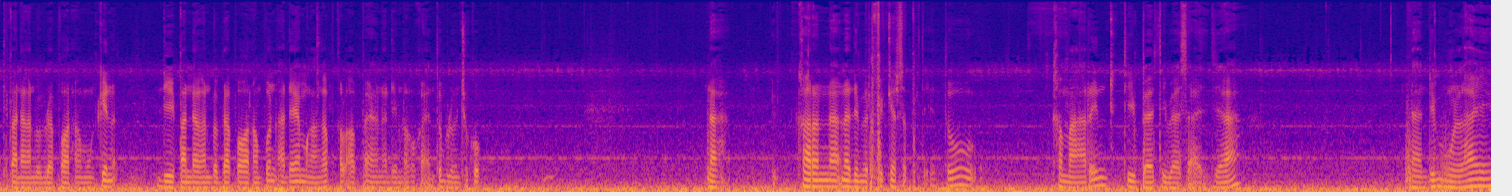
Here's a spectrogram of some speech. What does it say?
di pandangan beberapa orang mungkin di pandangan beberapa orang pun ada yang menganggap kalau apa yang Nadim lakukan itu belum cukup. Nah, karena Nadim berpikir seperti itu, kemarin tiba-tiba saja Nadim mulai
